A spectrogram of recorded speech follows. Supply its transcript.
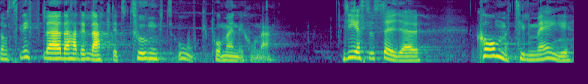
de skriftlärda hade lagt ett tungt ok på människorna. Jesus säger Kom till mig,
